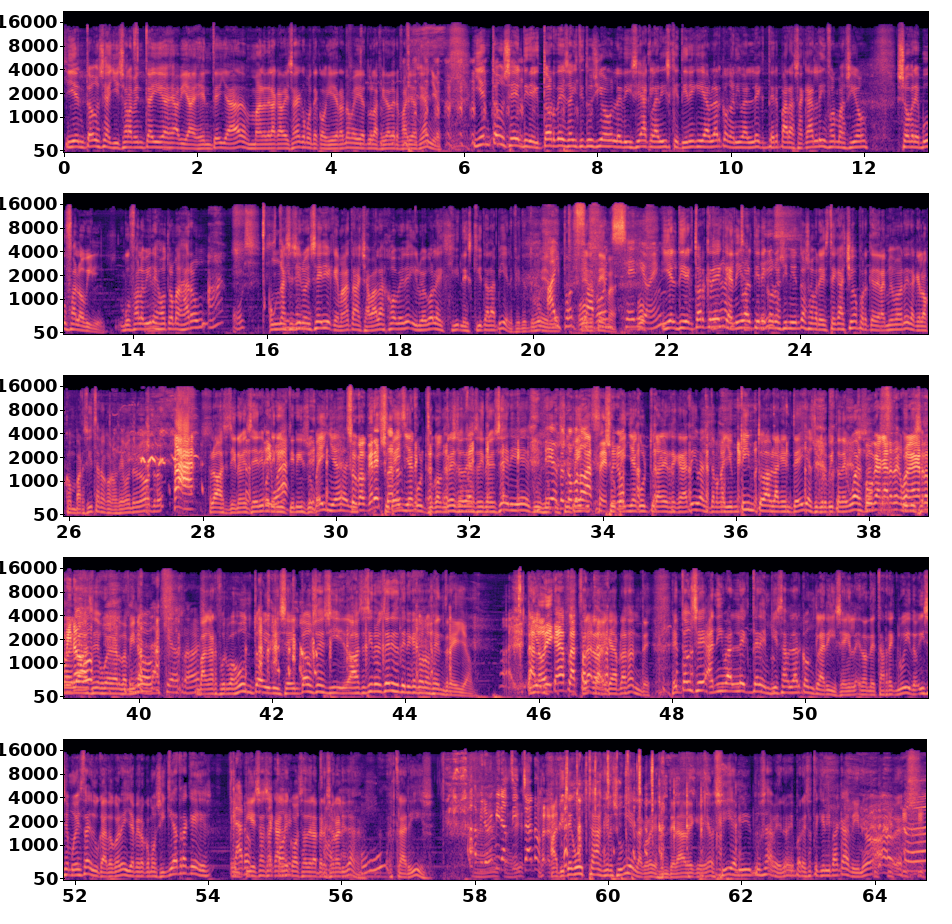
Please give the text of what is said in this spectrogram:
Y entonces allí solamente ahí había gente ya mal de la cabeza que como te cogiera no veía tú la final del fallo hace años. Y entonces el director de esa institución le dice a Clarice que tiene que ir a hablar con Aníbal Lecter para sacarle información sobre Buffalo Bill. Buffalo Bill es otro majarón Ah, uy. un asesino en serie que mata a chavalas jóvenes y luego les, qui- les quita la piel. Fíjate tú el- Ay, por el favor, tema. en serio, ¿eh? Y el director cree no que Aníbal tiene conocimiento sobre este gacho porque de la misma manera que los comparsistas nos conocemos entre nosotros, los asesinos en serie pues, tienen, su peña, Su congreso, su, peña, su congreso de asesinos en serie, su, su- su peña- hace, peña cultural y recreativa, se toman allí un tinto, hablan entre ellas, su grupito de WhatsApp, Juegan al- juegan pues, dominó. juegan van al furbo juntos y dice, entonces, si los asesinos en serie se tienen que conocer entre ellos. La el- lógica es aplastante. La, lógica es aplastante. Entonces, Aníbal Lecter empieza a hablar con Clarice, en el- donde está recluido, y se muestra educado con ella, pero como psiquiatra que es, Claro, empieza a le sacarle cosas de la personalidad. Es Clarice. A mí no me mira así, Chano. ¿A ti te gusta Ángel Subiela? Claro, que se entera de que, oh, sí, a mí tú sabes, ¿no? Y por eso te quiere ir para Cádiz, ¿no?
